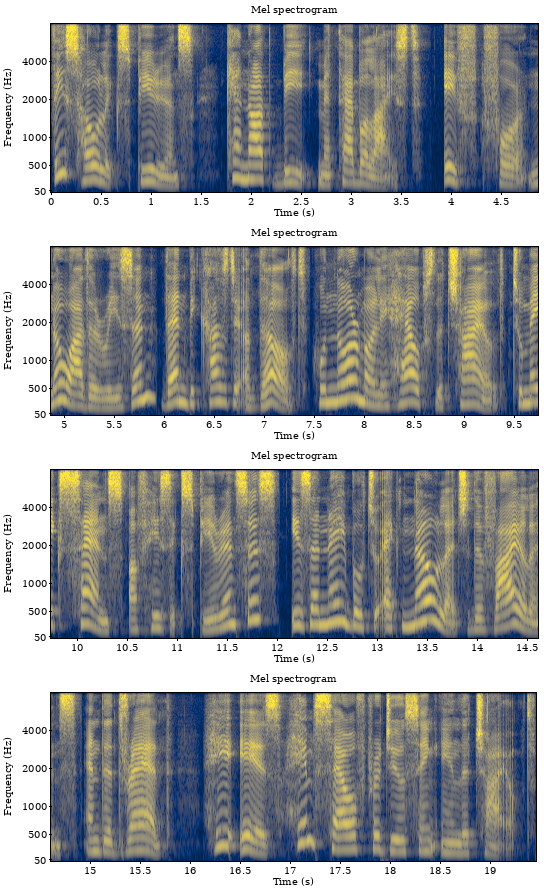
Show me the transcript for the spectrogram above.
This whole experience cannot be metabolized if for no other reason than because the adult, who normally helps the child to make sense of his experiences, is unable to acknowledge the violence and the dread he is himself producing in the child.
